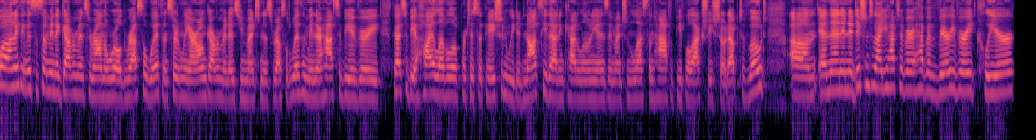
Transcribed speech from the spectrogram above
Well, and I think this is something that governments around the world wrestle with, and certainly our own government, as you mentioned, has wrestled with. I mean, there has to be a very, there has to be a high level of participation. We did not see that in Catalonia. As I mentioned, less than half of people actually showed up to vote. Um, and then in addition to that, you have to have a very, very clear,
